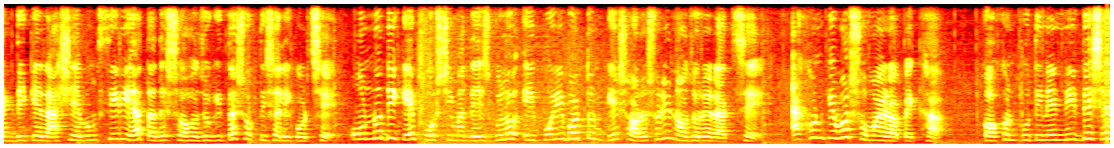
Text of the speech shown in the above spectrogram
একদিকে রাশিয়া এবং সিরিয়া তাদের সহযোগিতা শক্তিশালী করছে। অন্যদিকে পশ্চিমা দেশগুলো এই পরিবর্তনকে সরাসরি নজরে রাখছে। এখন কেবল সময়ের অপেক্ষা। কখন পুতিনের নির্দেশে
